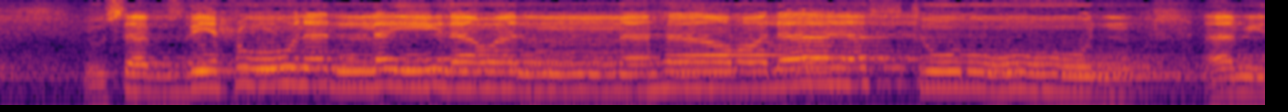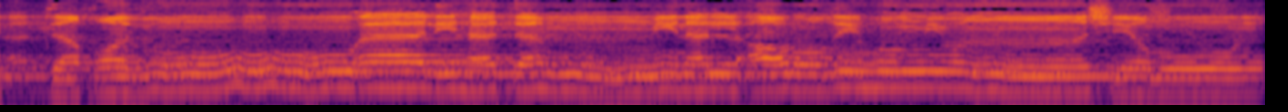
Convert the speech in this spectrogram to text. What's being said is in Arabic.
يسبحون الليل والنهار لا يفترون. أم اتخذوا آلهة من الأرض هم ينشرون؟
